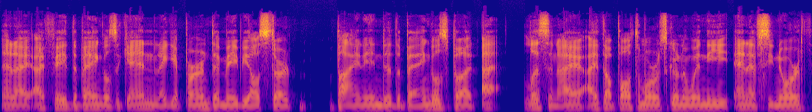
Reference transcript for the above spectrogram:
and I, I fade the Bengals again and I get burned, then maybe I'll start buying into the Bengals. But I, listen, I I thought Baltimore was going to win the NFC North.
